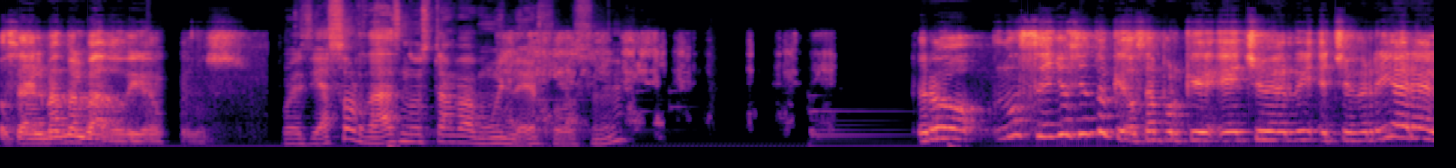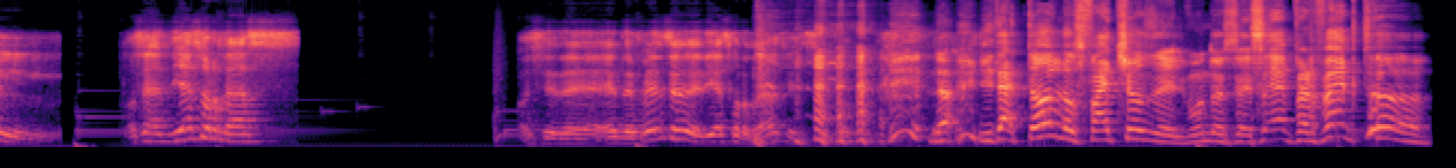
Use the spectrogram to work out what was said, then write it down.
O sea, el más malvado, digamos. Pues ya Sordaz no estaba muy lejos, ¿eh? Pero, no sé, yo siento que, o sea, porque Echeverría, era el. O sea, Díaz Ordaz. O sea, en defensa de Díaz Ordaz. y da, todos los fachos del mundo es, ¡eh, perfecto.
